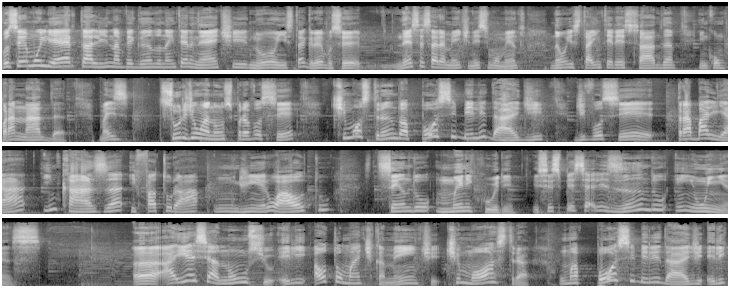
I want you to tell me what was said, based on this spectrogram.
Você é mulher, tá ali navegando na internet, no Instagram, você necessariamente nesse momento não está interessada em comprar nada, mas surge um anúncio para você te mostrando a possibilidade de você trabalhar em casa e faturar um dinheiro alto sendo manicure e se especializando em unhas. Uh, aí esse anúncio ele automaticamente te mostra uma possibilidade, ele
